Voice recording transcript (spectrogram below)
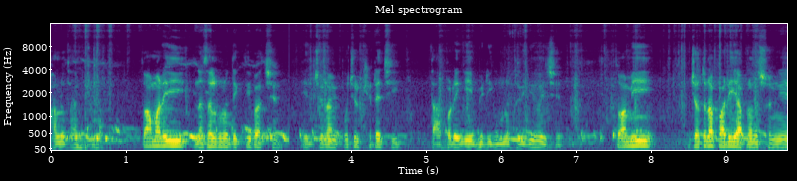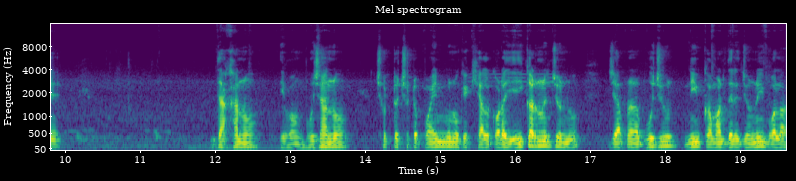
ভালো থাকবে। তো আমার এই নাসালগুলো দেখতেই পাচ্ছেন, এর জন্য আমি প্রচুর খেটেছি, তারপরে গিয়ে বিডিংগুলো তৈরি হয়েছে। তো আমি যতটা পারি আপনাদের সঙ্গে দেখানো এবং বোঝানো, ছোট্ট ছোট্ট পয়েন্টগুলোকে খেয়াল করাই। এই কারণের জন্য যে আপনারা বুঝুন নিউ কামারদের জন্যই বলা,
